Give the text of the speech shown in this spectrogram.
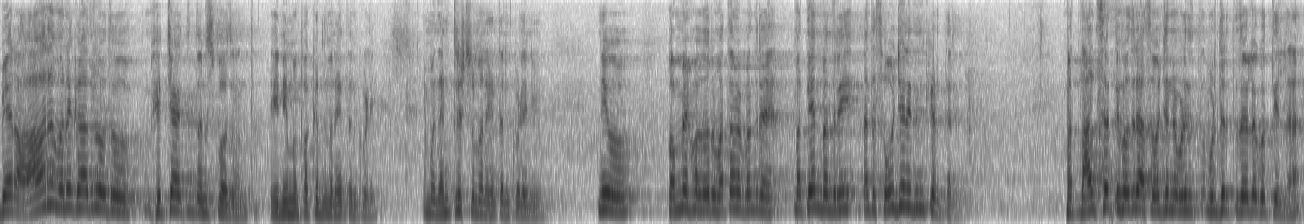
ಬೇರೆ ಆರ ಮನೆಗಾದರೂ ಅದು ಹೆಚ್ಚಾಯಿತು ಅಂತ ಅನಿಸ್ಬೋದು ಅಂತ. ಈ ನಿಮ್ಮ ಪಕ್ಕದ ಮನೆ ಅಂತ ನಿಮ್ಮ ನೆಂಟ್ರಿಸ್ಟ್ರ ಮನೆ ಅಂತ ಅಂದ್ಕೊಳ್ಳಿ ನೀವು. ನೀವು ಒಮ್ಮೆ ಹೋದವರು ಮತ್ತೊಮ್ಮೆ ಬಂದರೆ ಮತ್ತೇನು ಬಂದ್ರಿ ಅಂತ ಸೌಜನ್ಯದಿಂದ ಕೇಳ್ತಾರೆ. ಮತ್ತು ನಾಲ್ಕು ಸತಿ ಹೋದರೆ ಆ ಸೌಜನ್ಯ ಉಳಿದ ಉಳಿದಿರ್ತದೋ ಎಲ್ಲೋ ಗೊತ್ತಿಲ್ಲ.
